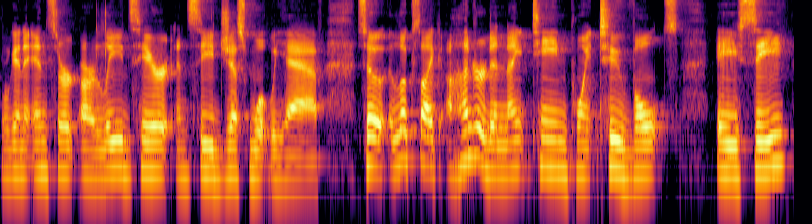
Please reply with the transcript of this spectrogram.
We're gonna insert our leads here and see just what we have. So it looks like 119.2 volts AC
